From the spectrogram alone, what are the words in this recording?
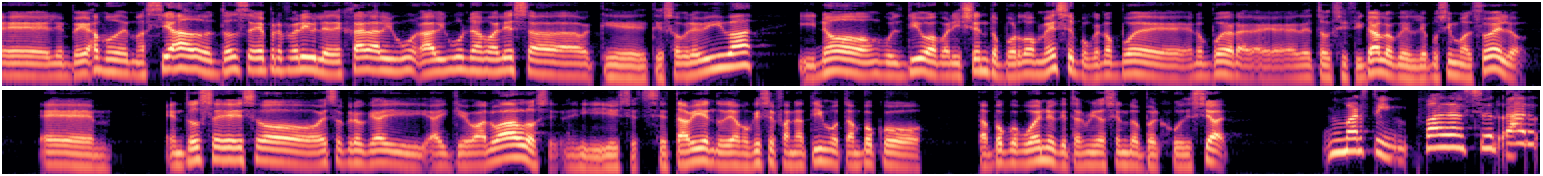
eh, le pegamos demasiado, entonces es preferible dejar alguna maleza que, sobreviva y no un cultivo amarillento por dos meses porque no puede, no puede detoxificar lo que le pusimos al suelo. Entonces eso, eso creo que hay, hay que evaluarlo y se, está viendo, digamos, que ese fanatismo tampoco, tampoco es bueno y que termina siendo perjudicial. Martín, para cerrar,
